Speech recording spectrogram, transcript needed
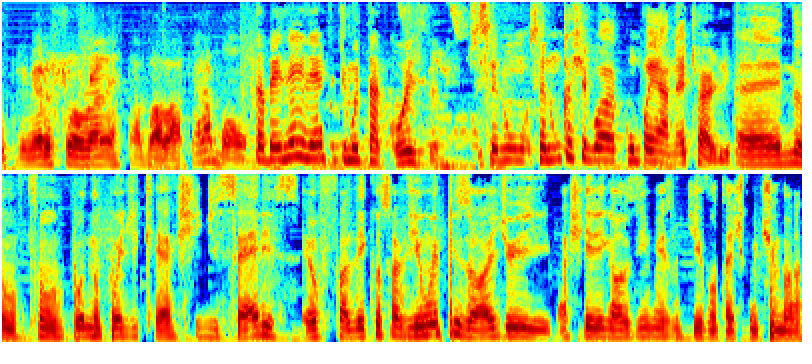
o primeiro showrunner tava lá, que era bom. Também nem lembro de muita coisa. Você, não, você nunca chegou a acompanhar, né, Charlie? É, não, no podcast de séries, eu falei que eu só vi um episódio e achei legalzinho, mas não tive vontade de continuar.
